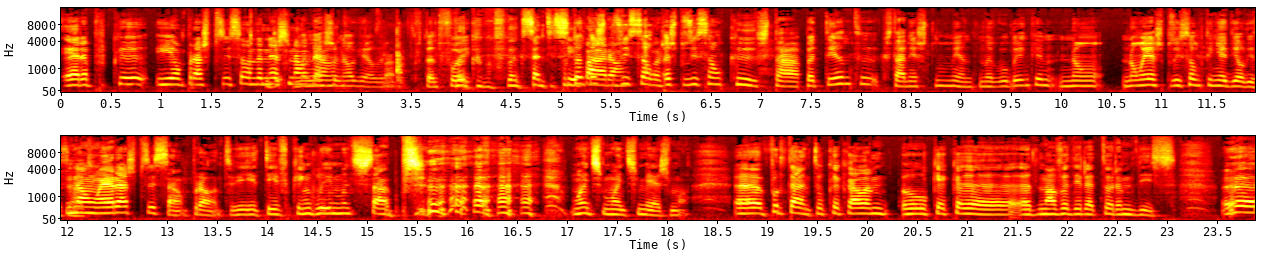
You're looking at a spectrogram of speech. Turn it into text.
era porque iam para a exposição da National, da National Gallery. Gallery. Portanto, foi, que, que, que se anteciparam. Portanto, a exposição, a exposição que está patente, que está neste momento na Gulbenkian, não, não é a exposição que tinha idealizado. Não era a exposição, pronto. E tive que engolir muitos sapos. muitos, muitos mesmo. Uh, portanto, o que, é que ela, o que é que a, a nova diretora me disse? Uh,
